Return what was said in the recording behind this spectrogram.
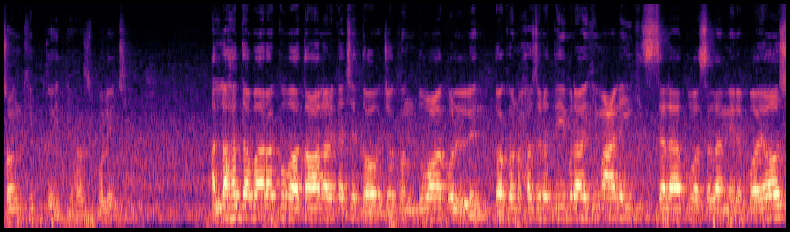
সংক্ষিপ্ত ইতিহাস বলেছি। আল্লাহ তাবারক ওয়া তাআলার কাছে যখন দোয়া করলেন, তখন হজরত ইব্রাহিম ওয়াস বয়স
